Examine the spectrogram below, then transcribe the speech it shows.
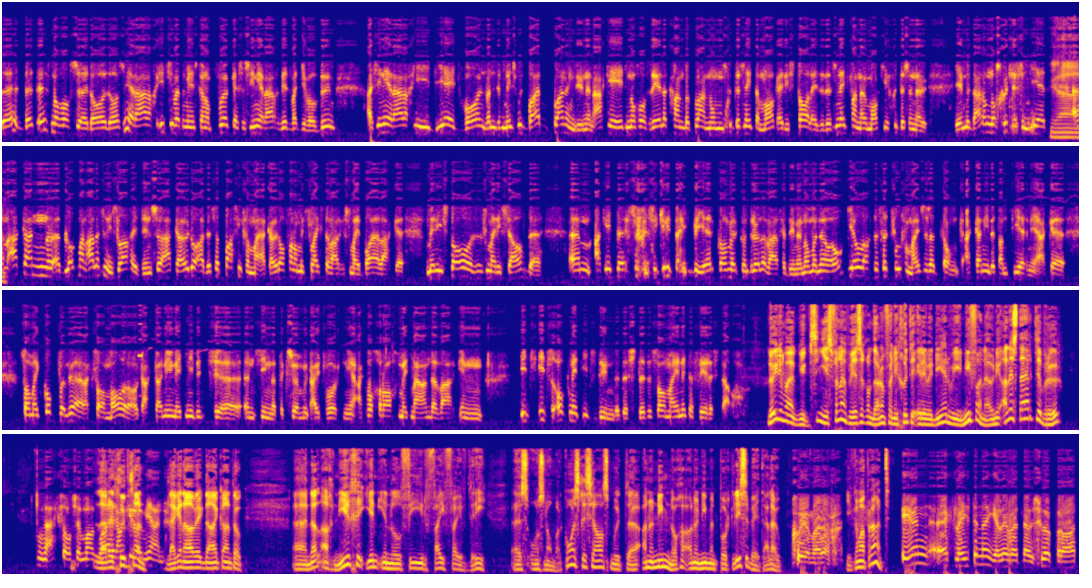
Dit dit is nogal so. Daar daar's nie regtig ietsie wat 'n mens kan op fokus as jy nie regtig weet wat jy wil doen. As jy nie regtig 'n idee het waar want mense moet baie beplanning doen en ek het nogals redelik gaan beplan om goeders net te maak uit die staal uit. Dit is net van nou maak jy goeders en nou jy moet daarom nog goeders meet. Ja. Um, ek kan 'n blokman alles in die slaghuis doen. So ek hou daar dis 'n passie vir my. Ek hou daarvan om met vleis te werk. Dit is vir my baie lekker. Met die staal is dit vir my dieselfde. Ehm um, ek het 'n so sekuriteit kamer kontrole werk gedoen en om nou ook heeldag te sit voel vir my soos 'n tronk. Ek kan nie dit hanteer nie. Ek uh, sal my kop verloor. Ek sal mal raak. Ek kan nie net nie dit uh, insien dat ek so moet uitword nie. Ek wil graag met my hande werk en iets iets ook net iets doen. Dit is dit is al my net tevrede stel. Louis, maar ek sien jy's vinnig besig om daarom van die goed te elimineer wie jy nie van hou nie. Alle sterkte broer. Ja, ek sal so maak. Laat Baie dit goed dankie, gaan. Lekker naweek daai kant ook. Uh 0891104553 is ons nommer. Kom ons gesels met uh, anoniem nog 'n anoniem in Port Elizabeth. Hallo. Goeiemôre. Jy kom maar praat. Een, ek luister na julle wat nou so praat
